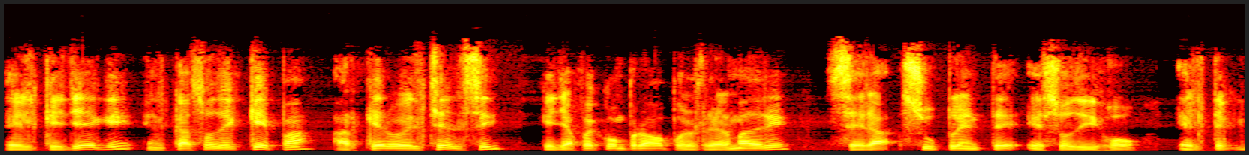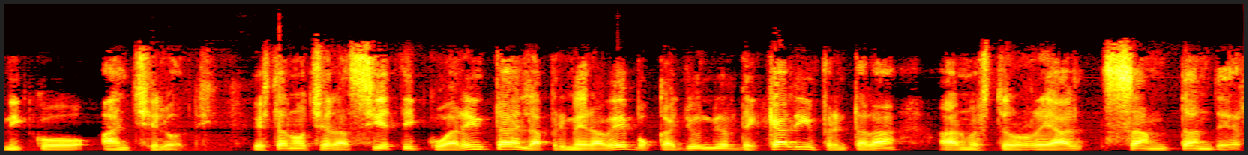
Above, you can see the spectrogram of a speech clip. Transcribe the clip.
El que llegue, en el caso de Kepa, arquero del Chelsea, que ya fue comprado por el Real Madrid, será suplente, eso dijo el técnico Ancelotti. Esta noche a las 7 y 40 en la primera B, Boca Juniors de Cali enfrentará a nuestro Real Santander.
